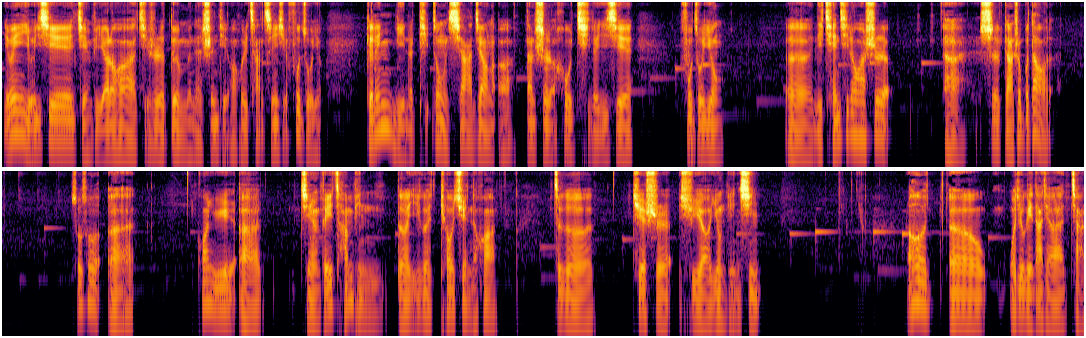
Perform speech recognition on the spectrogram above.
因为有一些减肥药的话，其实对我们的身体的话会产生一些副作用，可能你的体重下降了啊，但是后期的一些副作用，呃，你前期的话是啊是感受不到的，所以说呃，关于呃。减肥产品的一个挑选的话，这个确实需要用点心。然后，呃，我就给大家讲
